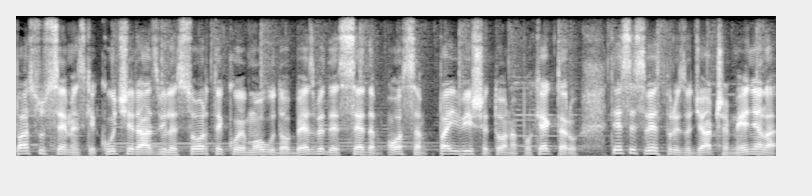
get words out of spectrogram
pa su semenske kuće razvile sorte koje mogu da obezbede 7, 8 pa i više tona po hektaru, te se svest proizvođača menjala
